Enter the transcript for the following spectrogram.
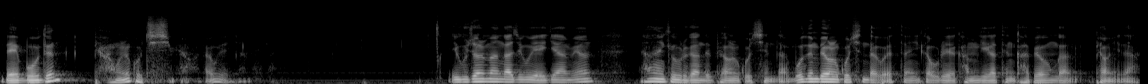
내 모든 병을 고치시며 라고 얘기합니다. 이 구절만 가지고 얘기하면 하나님께 우리가 내 병을 고친다. 모든 병을 고친다고 했으니까 우리의 감기 같은 가벼운 병이나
